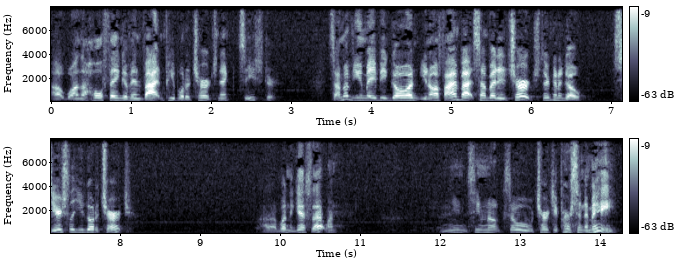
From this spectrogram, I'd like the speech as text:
Uh, on the whole thing of inviting people to church next Easter. Some of you may be going, you know, if I invite somebody to church, they're going to go, seriously, you go to church? I wouldn't have guessed that one. You seem like so churchy person to me.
